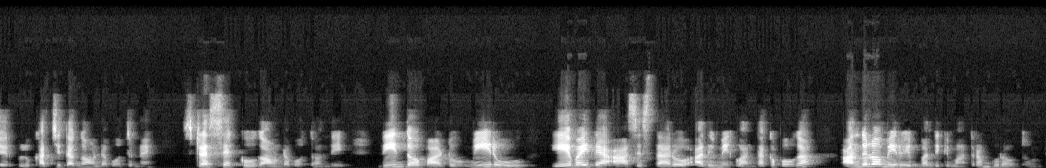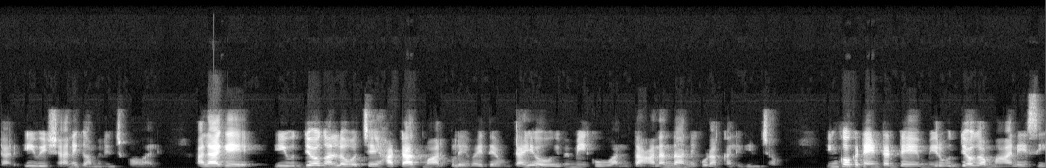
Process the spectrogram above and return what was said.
చేర్పులు ఖచ్చితంగా ఉండబోతున్నాయి. స్ట్రెస్ ఎక్కువగా ఉండబోతోంది. దీంతో పాటు మీరు ఏవైతే ఆశిస్తారో అది మీకు అందకపోగా అందులో మీరు ఇబ్బందికి మాత్రం గురవుతూ ఉంటారు. ఈ విషయాన్ని గమనించుకోవాలి. అలాగే ఈ ఉద్యోగంలో వచ్చే హఠాత్ మార్పులు ఏవైతే ఉంటాయో ఇవి మీకు అంత ఆనందాన్ని కూడా కలిగించవు. ఇంకొకటి ఏంటంటే మీరు ఉద్యోగం మానేసి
